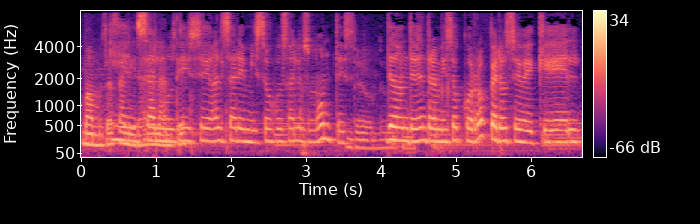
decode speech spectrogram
vamos a Y salir en Salmos adelante. dice, alzaré mis ojos a los montes. ¿De dónde ¿De dónde vendrá mi socorro? Pero se ve que él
